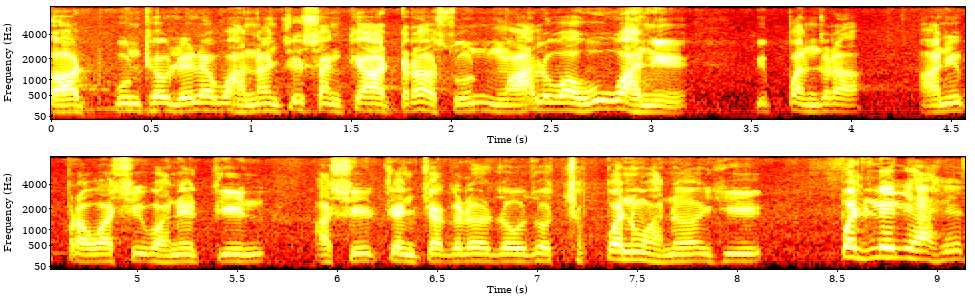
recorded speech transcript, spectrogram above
अटकून ठेवलेल्या वाहनांची संख्या अठरा असून मालवाहू वाहने ही पंधरा आणि प्रवासी वाहने तीन अशी त्यांच्याकडं जवळजवळ छप्पन वाहनं ही पडलेली आहेत.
